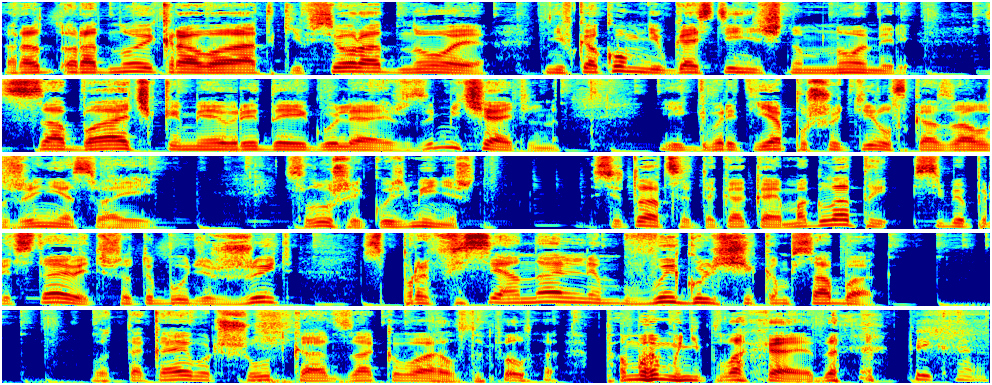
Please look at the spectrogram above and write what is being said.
род- родной кроватке, все родное, ни в каком ни в гостиничном номере. С собачками everyday гуляешь. Замечательно. И говорит, я пошутил, сказал жене своей. Слушай, Кузьминишна, ситуация-то какая? Могла ты себе представить, что ты будешь жить с профессиональным выгульщиком собак? Вот такая вот шутка от Зака Вайлда была. По-моему, неплохая, да? Прекрасно.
